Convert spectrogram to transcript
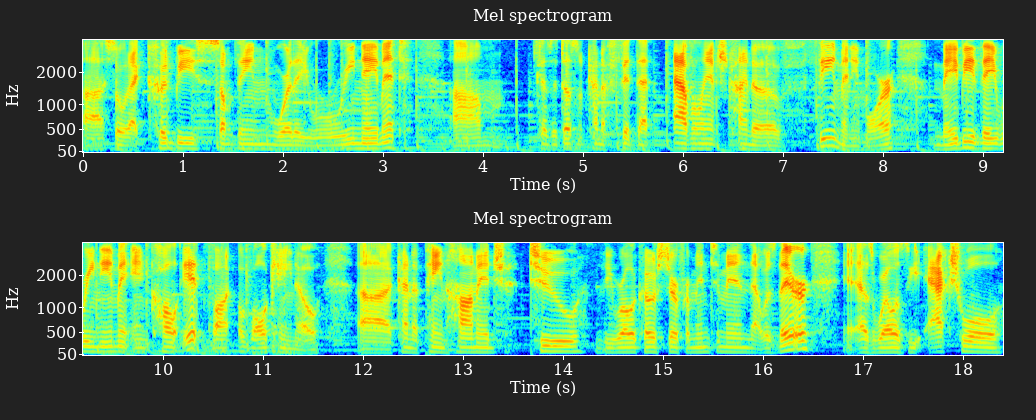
Uh, so that could be something where they rename it because um, it doesn't kind of fit that Avalanche kind of theme anymore. Maybe they rename it and call it Vo- Volcano, uh, kind of paying homage to the roller coaster from Intamin that was there, as well as the actual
